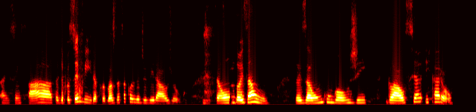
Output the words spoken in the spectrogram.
aí você empata, depois você vira, porque eu gosto dessa coisa de virar o jogo. Então, 2 a 1 um. 2 a 1 um com gols de Gláucia e Carol.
